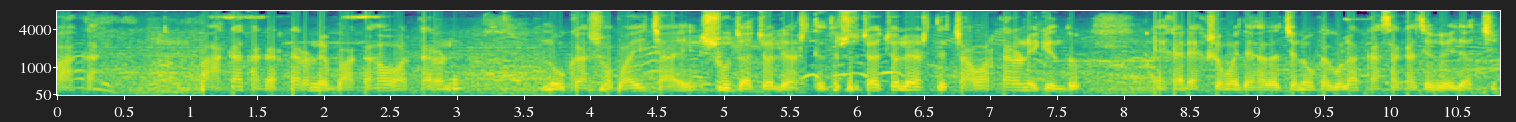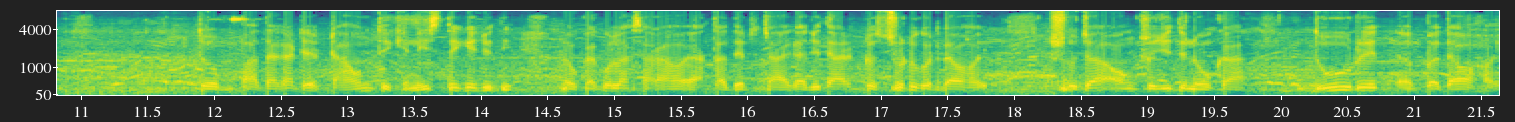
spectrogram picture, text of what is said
বাঁকা। বাঁকা থাকার কারণে, বাঁকা হওয়ার কারণে নৌকা সবাই চায় সোজা চলে আসতে। তো সোজা চলে আসতে চাওয়ার কারণে কিন্তু এখানে এক সময় দেখা যাচ্ছে নৌকাগুলা কাছাকাছি হয়ে যাচ্ছে। তো বাদাঘাটের টাউন থেকে, নিচ থেকে যদি নৌকাগুলা সারা হয় আর তাদের জায়গা যদি আর একটু ছোট করে দেওয়া হয়, সোজা অংশ যদি নৌকা দূরে দেওয়া হয়,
